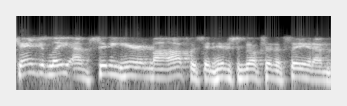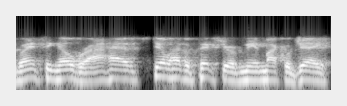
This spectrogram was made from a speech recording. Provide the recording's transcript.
candidly, I'm sitting here in my office in Hendersonville, Tennessee, and I'm glancing over. I have still have a picture of me and Michael J.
